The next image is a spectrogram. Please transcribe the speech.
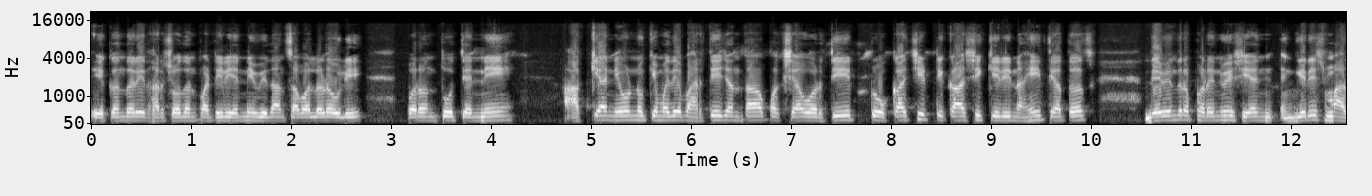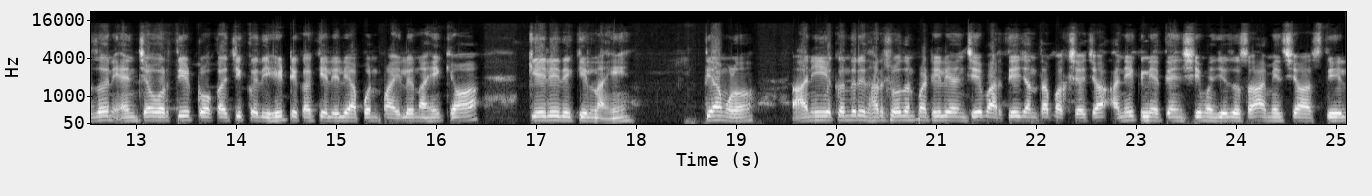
एकंदरीत हर्षवर्धन पाटील यांनी विधानसभा लढवली परंतु त्यांनी अख्ख्या निवडणुकीमध्ये भारतीय जनता पक्षावरती टोकाची टीका अशी केली नाही त्यातच देवेंद्र फडणवीस यां गिरीश महाजन यांच्यावरती टोकाची कधीही टीका केलेली आपण पाहिलं नाही किंवा केली देखील नाही. त्यामुळं आणि एकंदरीत हर्षवर्धन पाटील यांचे भारतीय जनता पक्षाच्या अनेक नेत्यांशी म्हणजे जसं अमित शहा असतील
